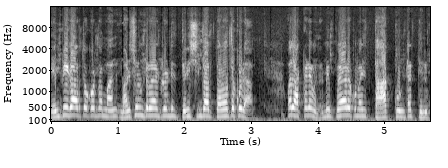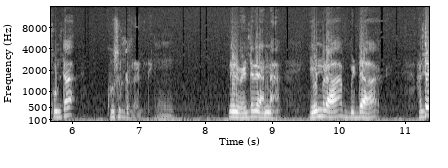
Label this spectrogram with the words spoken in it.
ఎంపీ గారితో కొంత మన్- మనుషులు ఉంటారనేటువంటిది తెలిసిన తర్వాత కూడా వాళ్ళు అక్కడే ఉన్నారు. మేము పోయారు ఒక మంచి తాక్కుంటా తినుకుంటా కూర్చుంటారండి. నేను వెంటనే అన్న ఏమ్రా బిడ్డ అంటే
